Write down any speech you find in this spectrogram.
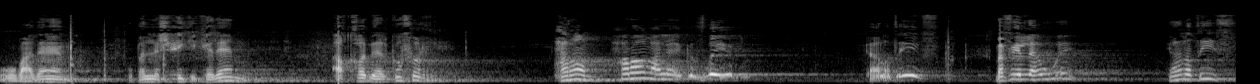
وبعدين وبلش يحكي كلام أقرب إلى الكفر. حرام حرام عليك صغير. يا لطيف. ما في إلا هو. يا لطيف.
